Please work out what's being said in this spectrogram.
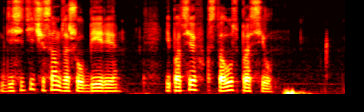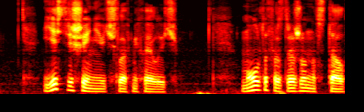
К десяти часам зашел Берия и, подсев к столу, спросил. «Есть решение, Вячеслав Михайлович?» Молотов раздраженно встал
